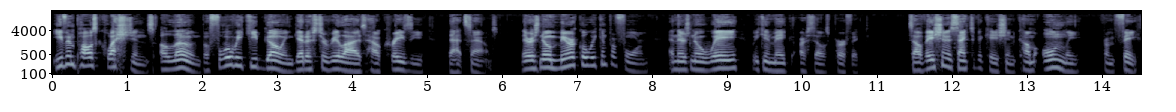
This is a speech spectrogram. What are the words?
Even Paul's questions alone, before we keep going, get us to realize how crazy that sounds. There is no miracle we can perform, and there's no way we can make ourselves perfect. Salvation and sanctification come only from faith.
